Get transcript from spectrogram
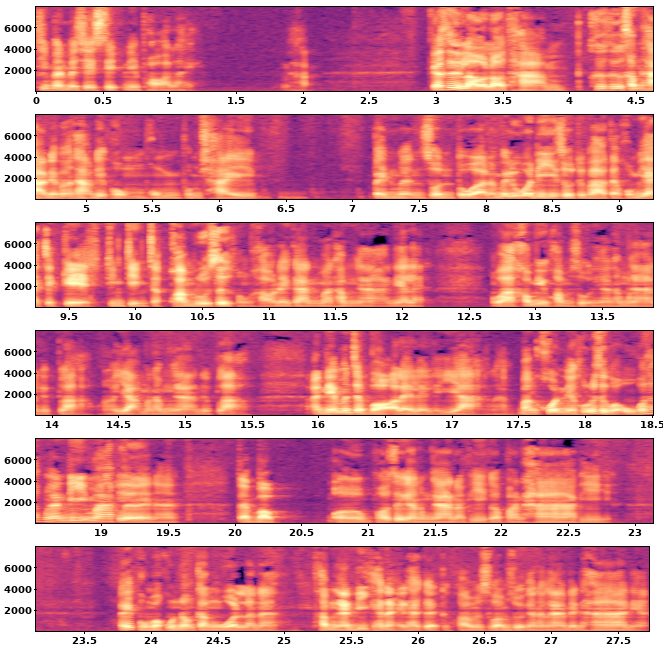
ที่มันไม่ใช่สิบนี่เพราะอะไรนะครับ ก็คือเราเราถามคือคือคำถามนี้เป็นคำถามที่ผมผมผมใช้เป็นเหมือนส่วนตัวนะไม่รู้ว่าดีที่สุดหรือเปล่า แต่ผมอยากจะเกจจริง ๆ จากความรู้สึกของเขาในการมาทำงานเนี่ยแหละ ว่าเขามีความสุขในการทำงานหรือเปล่า อยากมาทำงานหรือเปล่า อันนี้มันจะบอกอะไรหลาย ๆ อย่างนะบางคนเนี่ยคุณรู้สึกว่าโอ้เขาทำงานดีมากเลยนะ แต่แบบ เออเพราะสื่อการทำงานอะพี่ก็ประมาณห้าพี่เฮ้ยผมว่าคุณต้องกังวลแล้วนะทำงานดีแค่ไหนถ้าเกิดความสึกความสุขการทำงานเป็นห้าเนี่ย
